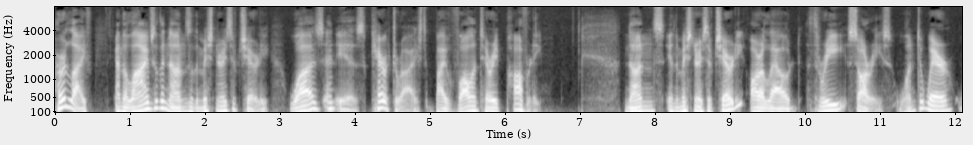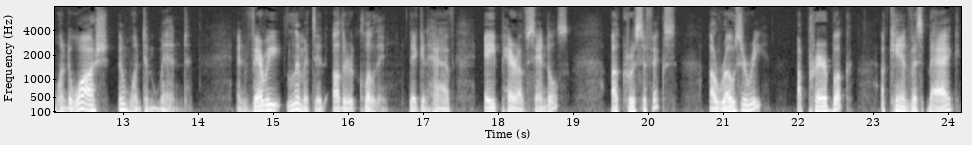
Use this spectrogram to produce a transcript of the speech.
Her life and the lives of the nuns of the Missionaries of Charity was and is characterized by voluntary poverty. Nuns in the Missionaries of Charity are allowed three saris one to wear, one to wash, and one to mend, and very limited other clothing. They can have a pair of sandals, a crucifix, a rosary, a prayer book, a canvas bag,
